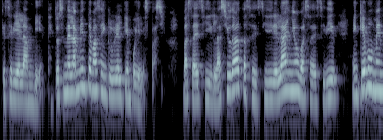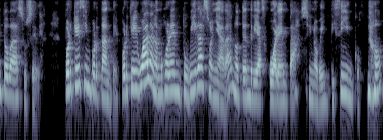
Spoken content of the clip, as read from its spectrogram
que sería el ambiente. Entonces, en el ambiente vas a incluir el tiempo y el espacio. Vas a decidir la ciudad, vas a decidir el año, vas a decidir en qué momento va a suceder. ¿Por qué es importante? Porque igual a lo mejor en tu vida soñada no tendrías 40, sino 25, ¿no?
